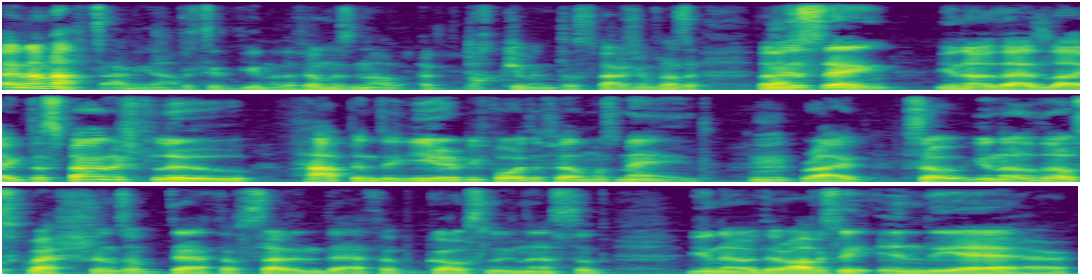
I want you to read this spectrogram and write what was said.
and I'm not. I mean, obviously, you know, the film is not a document of Spanish influenza. But I'm just saying, you know, that like the Spanish flu happened a year before the film was made, mm. right? So you know, those questions of death, of sudden death, of ghostliness, of you know, they're obviously in the air.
